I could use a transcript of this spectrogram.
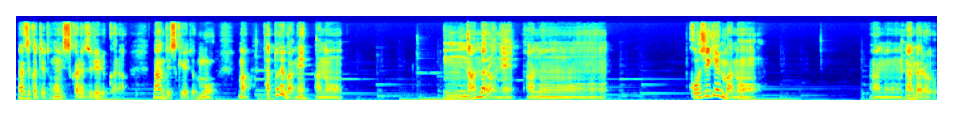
なぜかというと本質からずれるから。なんですけれども、まあ、例えばね、あの、うん、なんだろうね。あのー、工事現場の、あの、なんだろ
